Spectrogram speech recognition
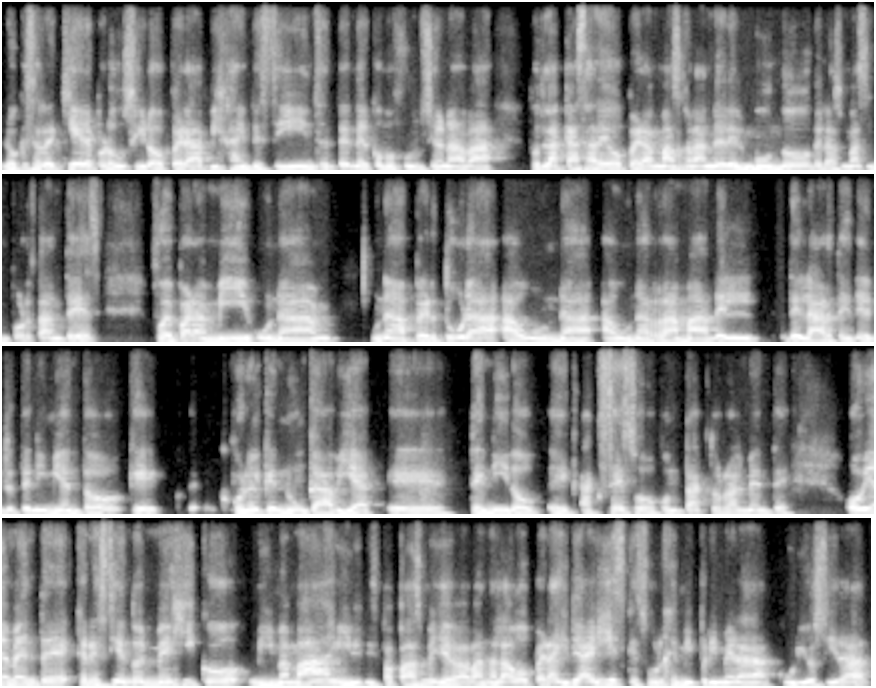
lo que se requiere producir ópera, behind the scenes, entender cómo funcionaba pues la casa de ópera más grande del mundo, de las más importantes, fue para mí una una apertura a una, a una rama del, arte y del entretenimiento que, con el que nunca había eh, tenido eh, acceso o contacto realmente. Obviamente, creciendo en México, mi mamá y mis papás me llevaban a la ópera y de ahí es que surge mi primera curiosidad,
